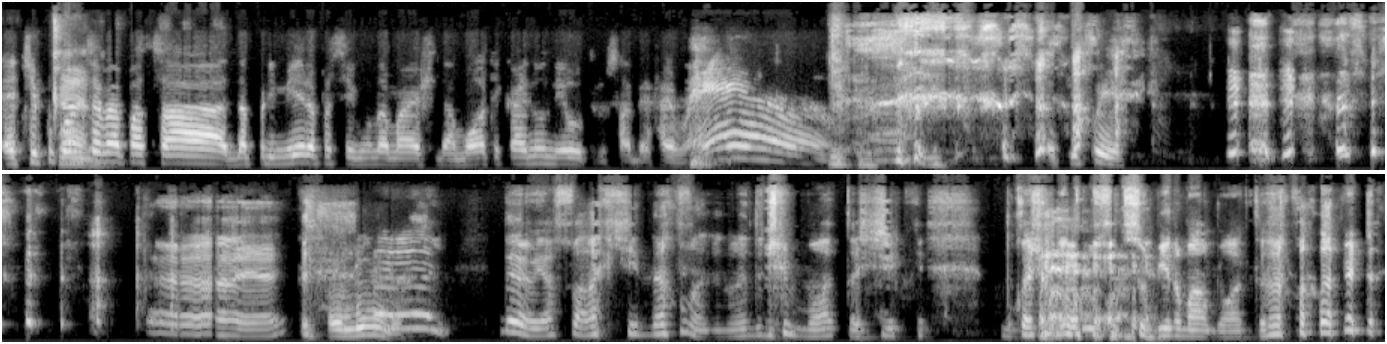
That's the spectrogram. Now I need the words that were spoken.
É tipo Cara. quando você vai passar da primeira pra segunda marcha da moto e cai no neutro, sabe? Aí faz... é tipo isso. É. Lindo. Não, eu ia falar que não, mano, não ando de moto. Que eu acho que nem consigo subir numa moto. pra falar a verdade.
